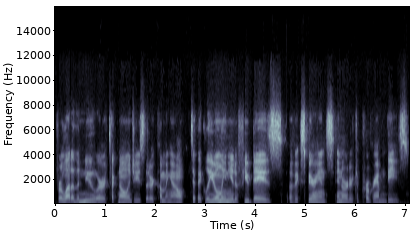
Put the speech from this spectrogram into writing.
For a lot of the newer technologies that are coming out, typically you only need a few days of experience in order to program these.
